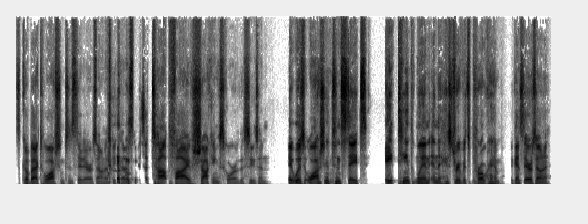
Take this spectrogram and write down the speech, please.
Let's go back to Washington State, Arizona, because it's a top five shocking score of the season. It was Washington State's 18th win in the history of its program against Arizona.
